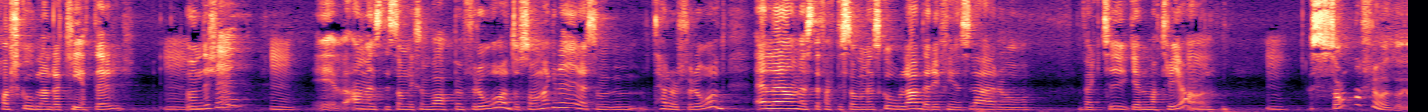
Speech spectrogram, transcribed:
har skolan raketer Mm. under sig? Mm. eh, Används det som liksom vapenförråd och sådana grejer, som terrorförråd? Eller används det faktiskt som en skola där det finns läroverktyg eller material? Mm. Sådana frågor.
